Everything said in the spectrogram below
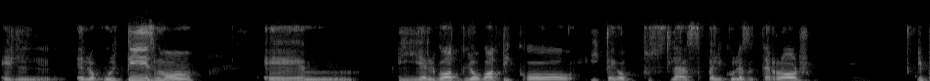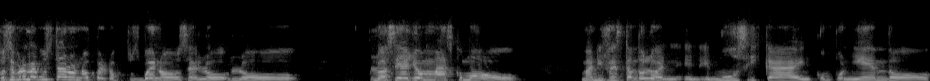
el, el ocultismo eh, y el got- lo gótico y tengo pues las películas de terror. Y pues siempre me gustaron, ¿no? Pero pues bueno, o sea, lo, lo, lo hacía yo más como manifestándolo en- en música, en componiendo,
